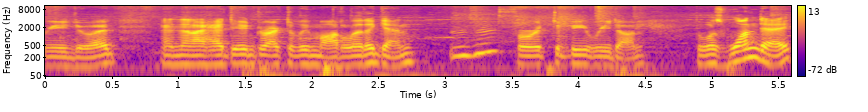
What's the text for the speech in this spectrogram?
redo it, and then I had to interactively model it again for it to be redone. There was one day,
